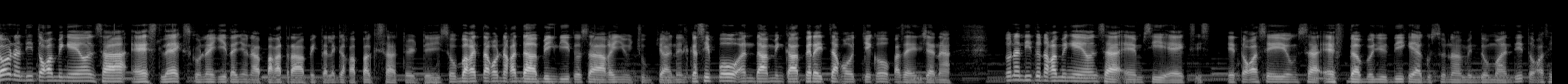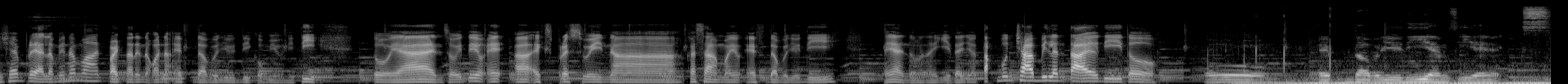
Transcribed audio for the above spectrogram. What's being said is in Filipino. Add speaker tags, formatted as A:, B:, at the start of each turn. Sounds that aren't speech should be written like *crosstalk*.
A: Yo, nandito kami ngayon sa SLEX. Kung nakikita nyo, napaka-traffic talaga kapag Saturday. So, bakit ako nakadabing dito sa aking YouTube channel? Kasi po, ang daming copyright sa kotse ko. Pasensya na. So, nandito na kami ngayon sa MCX. Ito kasi yung sa FWD, kaya gusto namin dumaan dito. Kasi syempre, alam niyo naman, part na rin ako ng FWD community. So, yan. So, ito yung ah, expressway na kasama yung FWD. Ayan, no, nakikita nyo. Takbong chubby lang tayo dito.
B: Oh, FWD MCX.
